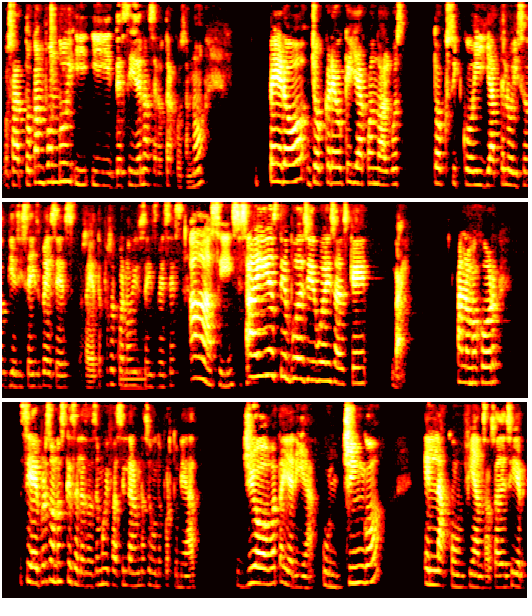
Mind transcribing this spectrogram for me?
o sea, tocan fondo y, deciden hacer otra cosa, ¿no? Pero yo creo que ya cuando algo es tóxico y ya te lo hizo 16 veces, o sea, ya te puso el cuerno 16 mm. veces. Ah, sí, sí, sí. Ahí es tiempo de decir, güey, ¿sabes qué? Bye. A lo mejor, si hay personas que se les hace muy fácil dar una segunda oportunidad, yo batallaría un chingo en la confianza, o sea, decir,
